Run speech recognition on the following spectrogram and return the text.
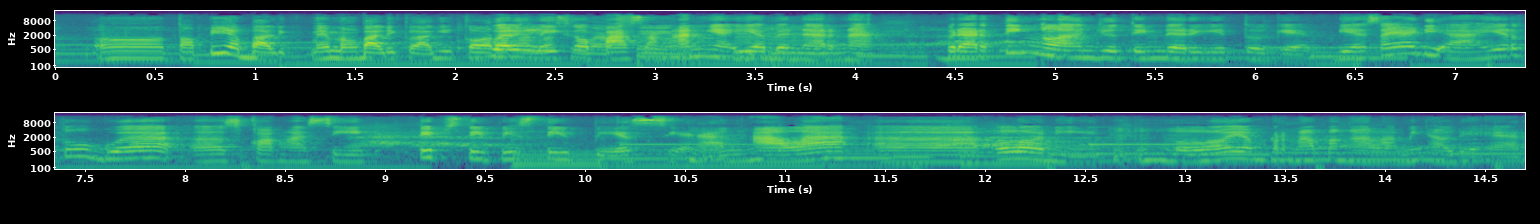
eh, tapi ya balik memang balik lagi ke orang balik lagi ke masing-masing. pasangannya iya Mm-mm. benar nah berarti ngelanjutin dari itu Gap biasanya di akhir tuh gue eh, suka ngasih tips tipis-tipis ya kan ala eh, lo nih lo yang pernah mengalami LDR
